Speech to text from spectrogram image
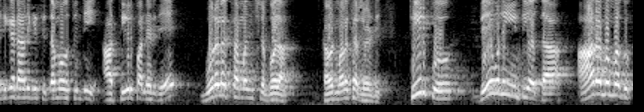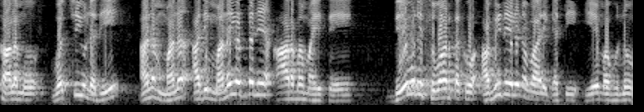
ఎదగడానికి సిద్ధమవుతుంది ఆ తీర్పు అనేది బూరలకు సంబంధించిన బోధ. కాబట్టి మరోసారి చూడండి. తీర్పు దేవుని ఇంటి వద్ద ఆరంభమగు కాలము వచ్చి ఉన్నది అన మన అది మన యొద్దనే ఆరంభమైతే దేవుని సువార్తకు అవిదేలిన వారి గతి ఏమవును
